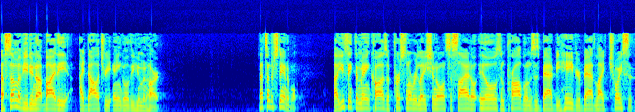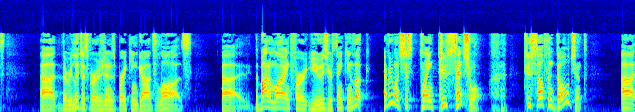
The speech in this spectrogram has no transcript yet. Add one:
Now, some of you do not buy the idolatry angle of the human heart. That's understandable. Uh, you think the main cause of personal, relational, and societal ills and problems is bad behavior, bad life choices. Uh, the religious version is breaking God's laws. Uh, the bottom line for you is you're thinking, look, everyone's just playing too sensual, too self indulgent, uh,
